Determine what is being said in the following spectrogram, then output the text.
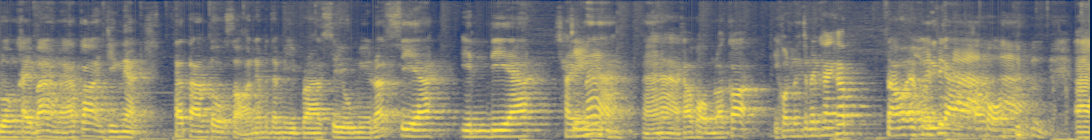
รวมใครบ้างนะครับ ก็จริงๆเนี่ยถ้าตามตัวอักษรเนี่ยมันจะมีบราซิล มีรัสเซีย อินเดียไชน่าอ่าครับผมแล้วก็อีกคนหนึงจะเป็นใครครับ เซาท์แอฟริกา Africa ครับผมอ่าอ่า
